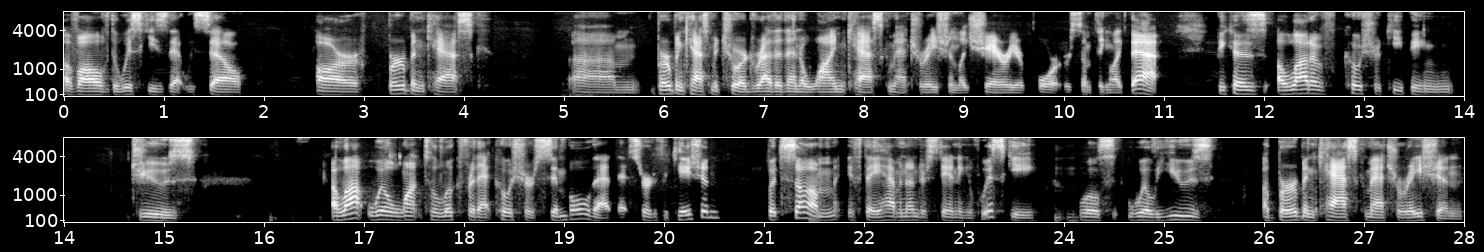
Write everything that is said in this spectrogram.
of all of the whiskeys that we sell are bourbon cask um, bourbon cask matured rather than a wine cask maturation like sherry or port or something like that because a lot of kosher keeping Jews, a lot will want to look for that kosher symbol, that that certification. But some, if they have an understanding of whiskey, will will use a bourbon cask maturation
